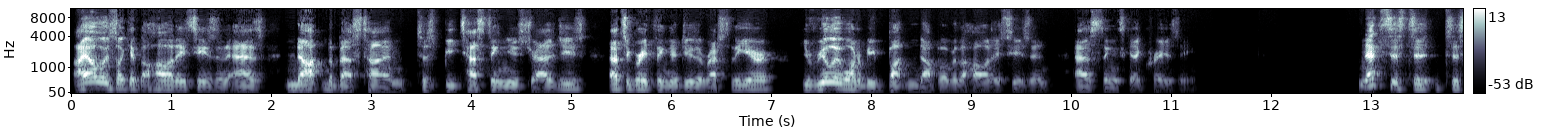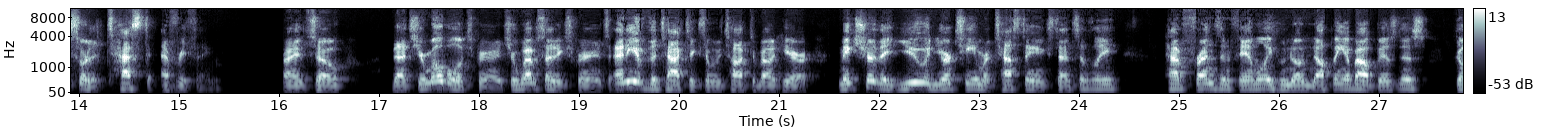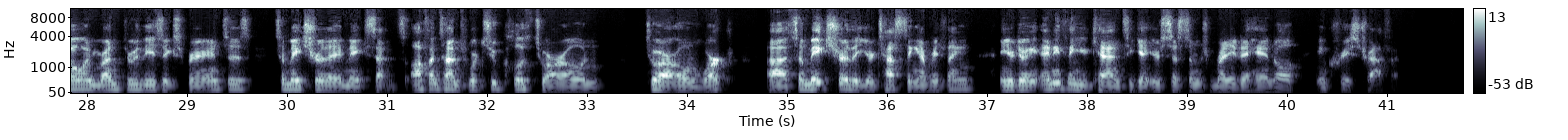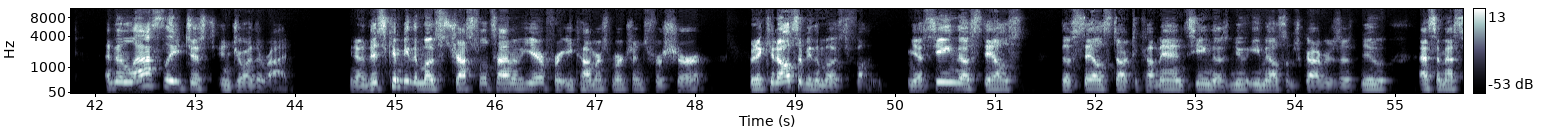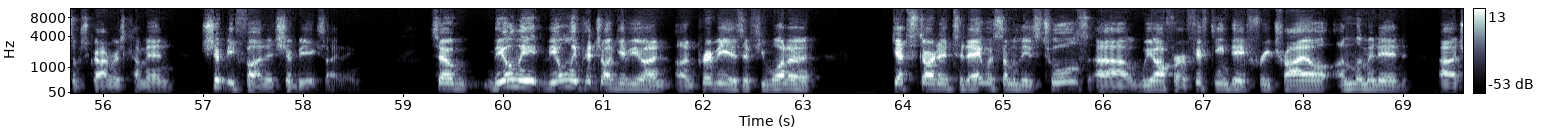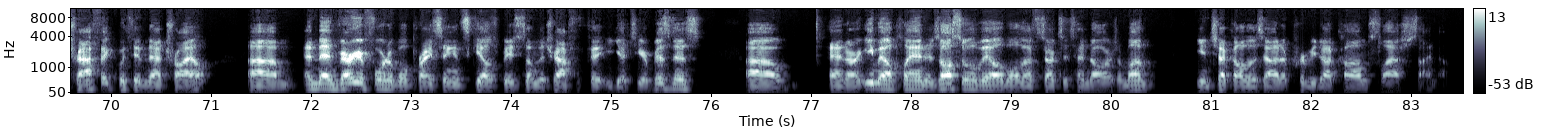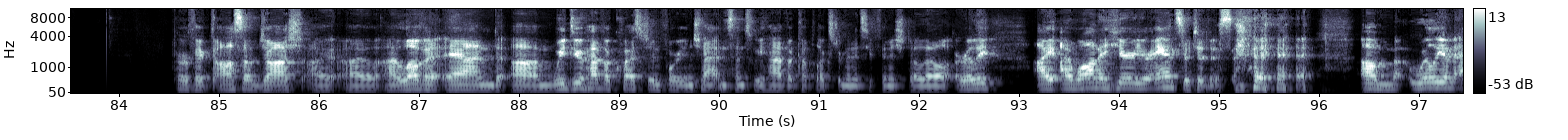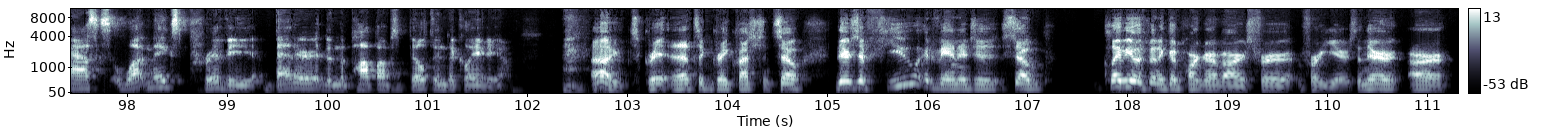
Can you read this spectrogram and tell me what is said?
I always look at the holiday season as not the best time to be testing new strategies. That's a great thing to do the rest of the year. You really want to be buttoned up over the holiday season as things get crazy. Next is to, to sort of test everything, right? So that's your mobile experience, your website experience, any of the tactics that we've talked about here. Make sure that you and your team are testing extensively have friends and family who know nothing about business go and run through these experiences to make sure they make sense. Oftentimes, we're too close to our own to our own work, uh, so make sure that you're testing everything and you're doing anything you can to get your systems ready to handle increased traffic. And then lastly, just enjoy the ride. You know, this can be the most stressful time of year for e-commerce merchants for sure, but it can also be the most fun. You know, seeing those sales those sales start to come in, seeing those new email subscribers, those new SMS subscribers come in should be fun. It should be exciting. So the only the only pitch I'll give you on on Privy is if you want to get started today with some of these tools, uh, we offer a 15 day free trial, unlimited uh, traffic within that trial, um, and then very affordable pricing and scales based on the traffic that you get to your business. Uh, and our email plan is also available. That starts at ten dollars a month. You can check all those out at privy.com slash sign up. Perfect. Awesome, Josh. I, I, I love it. And um, we do have a question for you in chat. And since we have a couple extra minutes, you finished a little early. I, I want to hear your answer to this. um, William asks, what makes Privy better than the pop-ups built into Klaviyo? oh, it's great. That's a great question. So there's a few advantages. So Klaviyo has been a good partner of ours for for years, and there are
